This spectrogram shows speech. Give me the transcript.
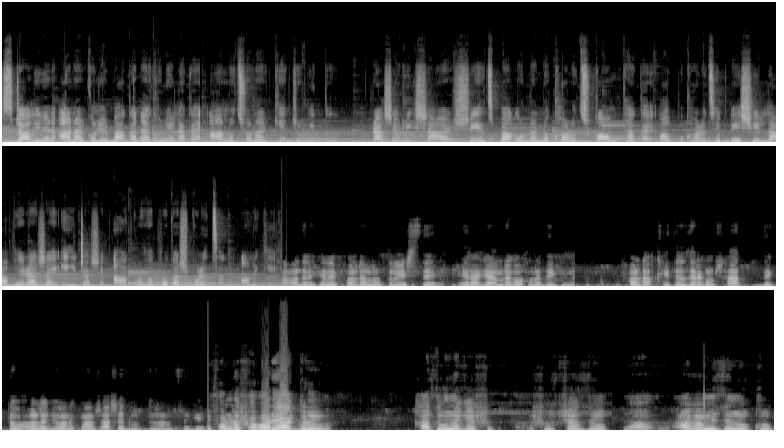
স্টালিনের আনারকলির বাগান এখন এলাকায় আলোচনার কেন্দ্রবিন্দু। রাসায়নিক সার সেচ বা অন্যান্য খরচ কম থাকায় অল্প খরচে বেশি লাভের আশায় এই চাষে আগ্রহ প্রকাশ করেছেন অনেকেই আমাদের এখানে ফলটা নতুন এসছে এর আগে আমরা কখনো দেখি না ফলটা খেতেও যেরকম স্বাদ দেখতেও ভালো লাগে অনেক মানুষ আসে দূর দূরান্ত থেকে। এই ফলটা সবারই আগ্রহ। খাতেও নাকি সু- সুস্বাস্থ্য আ- আগামীতে খুব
